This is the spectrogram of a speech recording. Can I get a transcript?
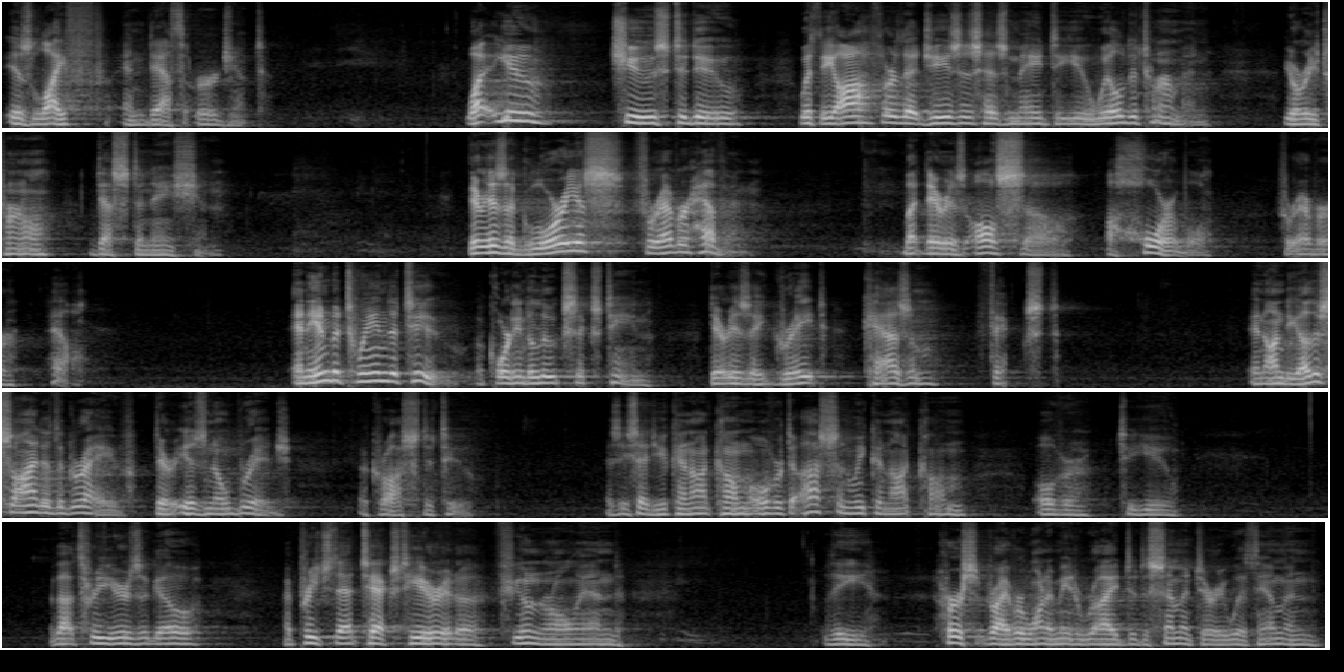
is life and death urgent. What you choose to do with the offer that Jesus has made to you will determine your eternal destination. There is a glorious forever heaven, but there is also a horrible forever hell. And in between the two, according to Luke 16, there is a great chasm fixed. And on the other side of the grave, there is no bridge across the two. As he said, You cannot come over to us, and we cannot come over to you. About three years ago, I preached that text here at a funeral, and the hearse driver wanted me to ride to the cemetery with him, and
